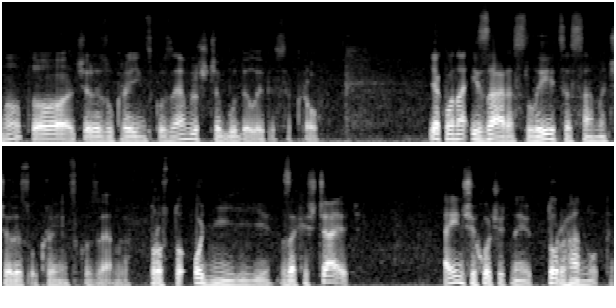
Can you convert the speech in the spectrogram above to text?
ну то через українську землю ще буде литися кров. Як вона і зараз лиється саме через українську землю. Просто одні її захищають, а інші хочуть нею торганути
